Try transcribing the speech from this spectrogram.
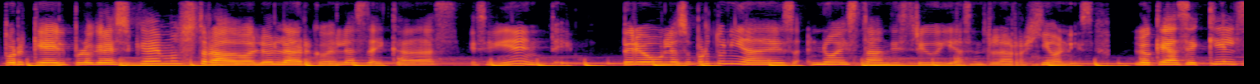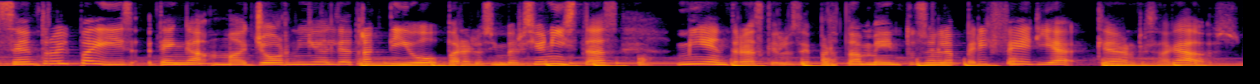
porque el progreso que ha demostrado a lo largo de las décadas es evidente pero aún las oportunidades no están distribuidas entre las regiones, lo que hace que el centro del país tenga mayor nivel de atractivo para los inversionistas, mientras que los departamentos en la periferia quedan rezagados.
